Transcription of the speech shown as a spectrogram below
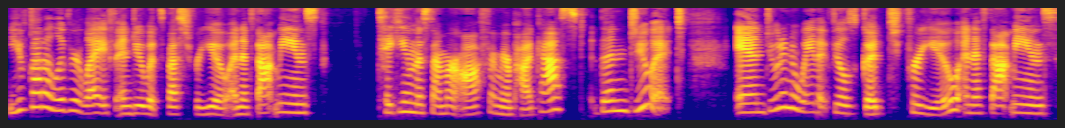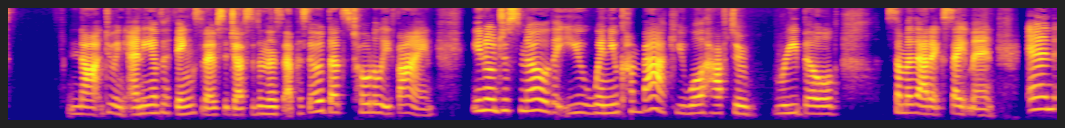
you've got to live your life and do what's best for you. And if that means taking the summer off from your podcast, then do it and do it in a way that feels good for you. And if that means not doing any of the things that I've suggested in this episode, that's totally fine. You know, just know that you, when you come back, you will have to rebuild some of that excitement. And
